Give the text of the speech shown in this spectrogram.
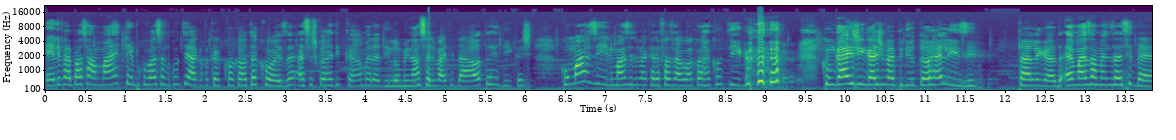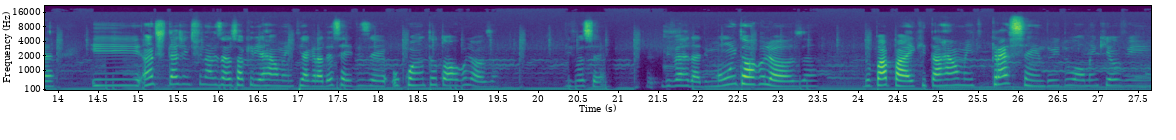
ele vai passar mais tempo conversando com o Thiago do que com qualquer outra coisa. Essas coisas de câmera, de iluminação, ele vai te dar altas dicas. Com o Mazili, Mazili vai querer fazer alguma coisa contigo. com o Gajin, Gajin vai pedir o teu release. Tá ligado? É mais ou menos essa ideia. E antes da gente finalizar, eu só queria realmente agradecer e dizer o quanto eu tô orgulhosa de você. De verdade, muito orgulhosa do papai que tá realmente crescendo e do homem que eu vi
